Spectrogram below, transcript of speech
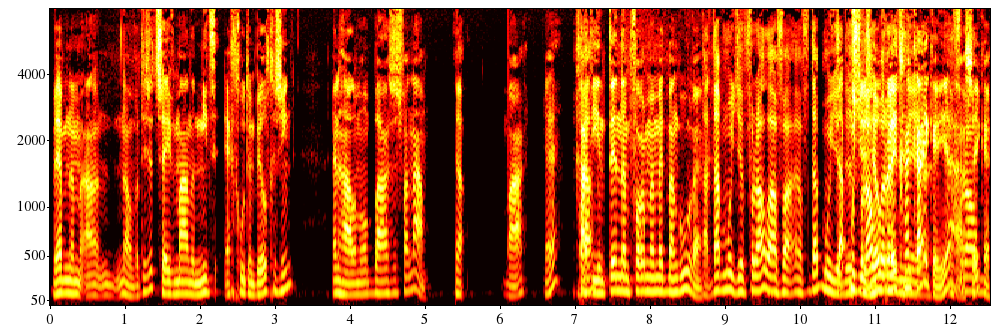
we hebben hem, nou wat is het, zeven maanden niet echt goed in beeld gezien. En halen we hem op basis van naam. Ja. Maar, hè? gaat hij een tandem vormen met Bangura? Nou, dat moet je vooral af, of dat moet je dat dus moet je dus heel breed gaan kijken. En Ja, zeker.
